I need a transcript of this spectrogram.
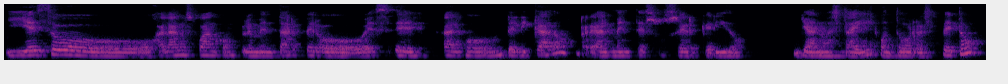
y eso ojalá nos puedan complementar, pero es eh, algo delicado, realmente su ser querido ya no está ahí, con todo respeto,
